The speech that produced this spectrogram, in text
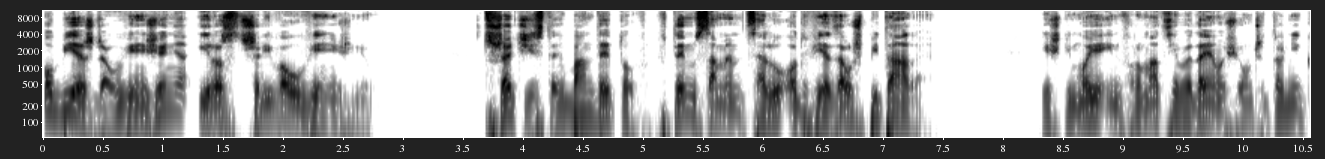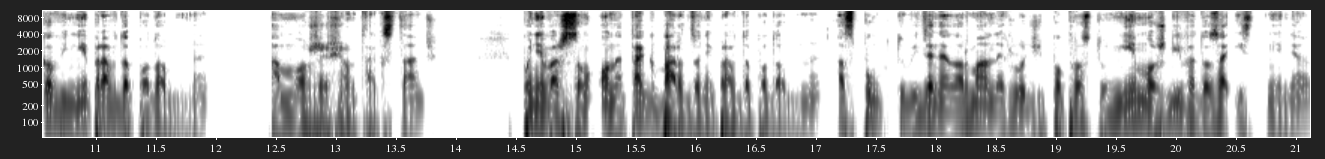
objeżdżał więzienia i rozstrzeliwał więźniów. Trzeci z tych bandytów w tym samym celu odwiedzał szpitale. Jeśli moje informacje wydają się czytelnikowi nieprawdopodobne, a może się tak stać, ponieważ są one tak bardzo nieprawdopodobne, a z punktu widzenia normalnych ludzi po prostu niemożliwe do zaistnienia,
